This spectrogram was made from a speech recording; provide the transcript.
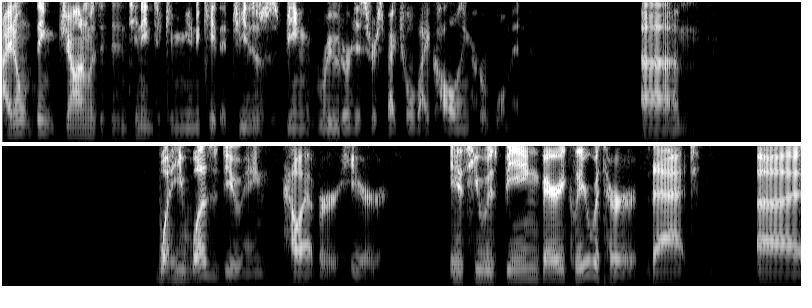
I don't think John was intending to communicate that Jesus was being rude or disrespectful by calling her woman. Um, what he was doing, however, here is he was being very clear with her that uh,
